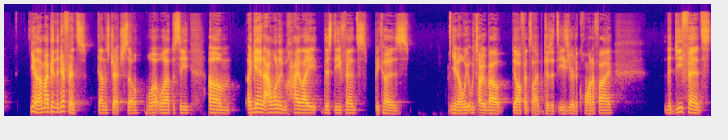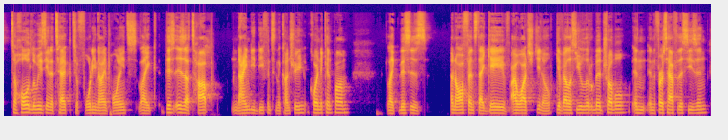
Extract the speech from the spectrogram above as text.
you know, that might be the difference down the stretch. So we'll we'll have to see. Um, again, I want to highlight this defense because you know we, we talk about the offense line because it's easier to quantify. The defense to hold Louisiana Tech to 49 points, like this is a top 90 defense in the country, according to KenPom. Like this is an offense that gave I watched, you know, give LSU a little bit of trouble in in the first half of the season.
